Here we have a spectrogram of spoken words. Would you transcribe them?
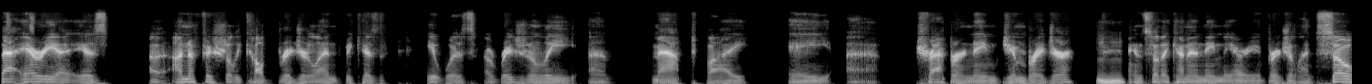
that area is uh, unofficially called Bridgerland because it was originally um, mapped by a uh, trapper named Jim Bridger, Mm-hmm. and so they kind of named the area Bridgerland. So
